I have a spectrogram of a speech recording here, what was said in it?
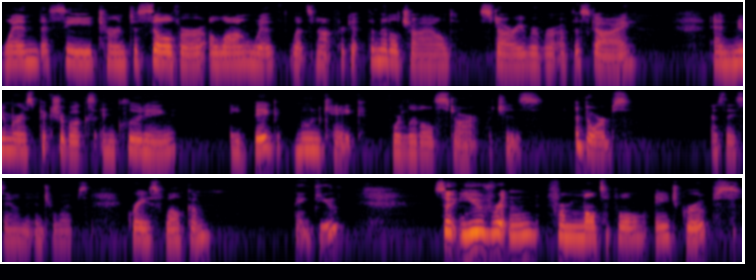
When the Sea Turned to Silver, along with, let's not forget the middle child, Starry River of the Sky, and numerous picture books, including A Big Mooncake for Little Star, which is adorbs, as they say on the interwebs. Grace, welcome. Thank you. So you've written for multiple age groups,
